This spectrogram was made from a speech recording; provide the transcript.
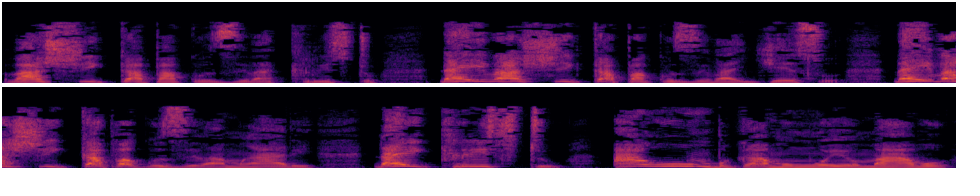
Vasvika pakuziva kristu. Dai vasvika pakuziva jesu. Dai vasvika pakuziva mwari. Dai kristu aumbwa mumwoyo mavo.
